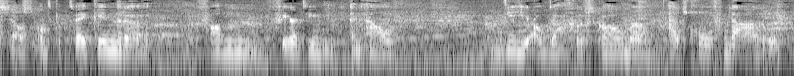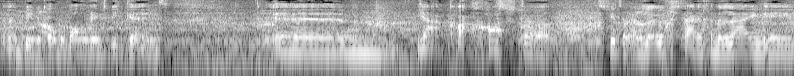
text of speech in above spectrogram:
Zelfs, want ik heb twee kinderen van 14 en 11. Die hier ook dagelijks komen, uit school vandaan of eh, binnenkomen wandelen in het weekend. En ja, qua gasten zit er een leuke stijgende lijn in.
